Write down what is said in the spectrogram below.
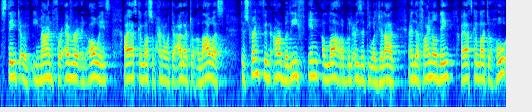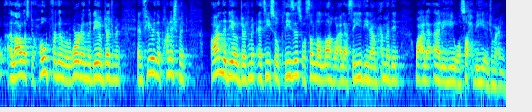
state of iman forever and always. I ask Allah subhanahu wa ta'ala to allow us to strengthen our belief in Allah Rabbul Izzati wal Jalal. And the final day, I ask Allah to allow us to hope for the reward on the Day of Judgment and fear the punishment on the Day of Judgment as He so pleases. وصلى الله على سيدنا محمد وعلى آله وصحبه أجمعين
